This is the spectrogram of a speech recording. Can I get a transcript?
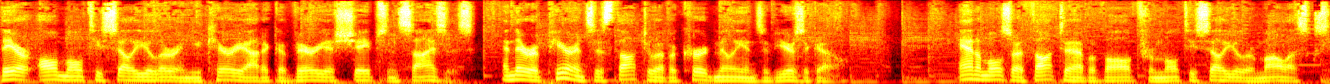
They are all multicellular and eukaryotic of various shapes and sizes, and their appearance is thought to have occurred millions of years ago. Animals are thought to have evolved from multicellular mollusks,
